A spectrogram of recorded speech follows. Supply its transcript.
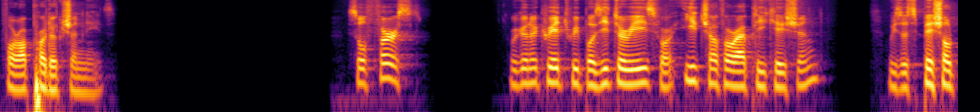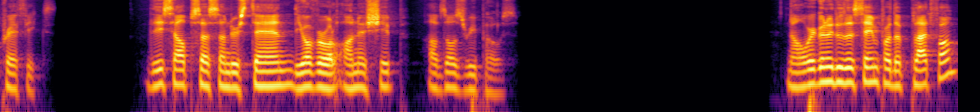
for our production needs. So first, we're going to create repositories for each of our application with a special prefix. This helps us understand the overall ownership of those repos. Now we're going to do the same for the platform,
